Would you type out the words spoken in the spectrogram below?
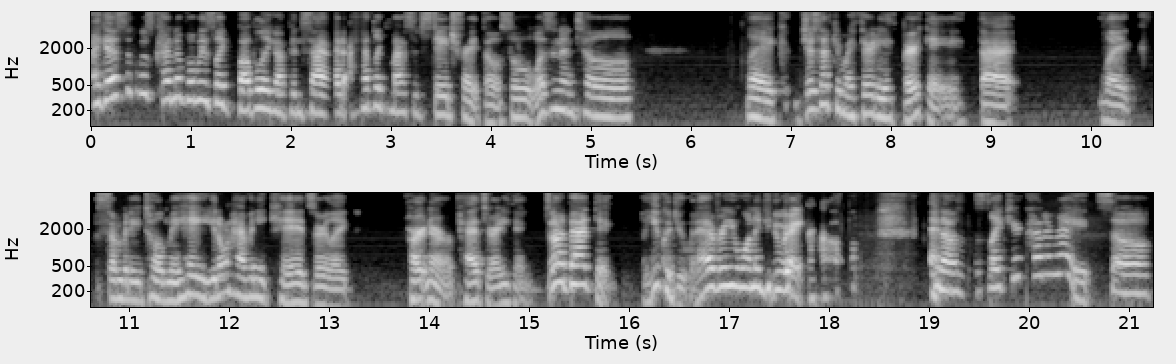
I guess it was kind of always like bubbling up inside. I had like massive stage fright though, so it wasn't until like just after my 30th birthday that like somebody told me, "Hey, you don't have any kids or like partner or pets or anything. It's not a bad thing, but you could do whatever you want to do right now." And I was like, "You're kind of right." So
